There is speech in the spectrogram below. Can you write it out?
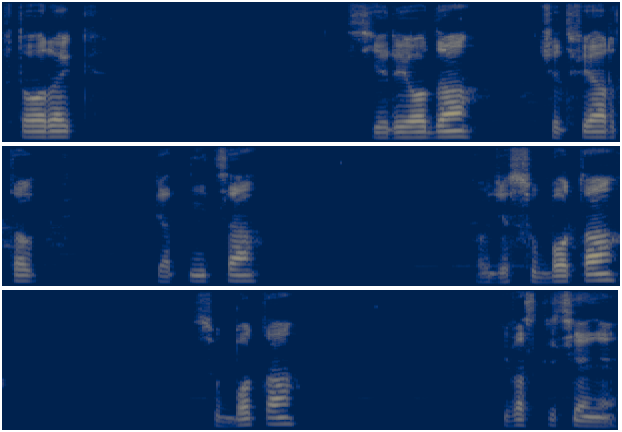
wtorek, Serioda, четверток, piatnica, to będzie subota, sobota i waskresienie.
